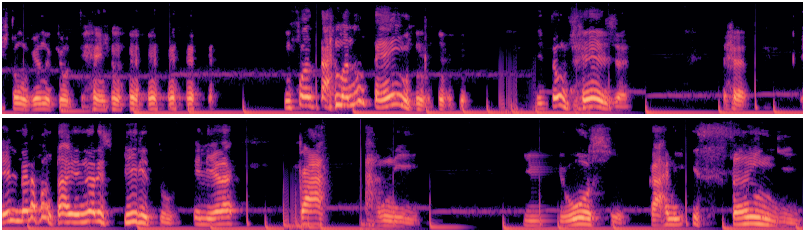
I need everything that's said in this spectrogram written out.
estão vendo que eu tenho. um fantasma não tem. então veja, ele não era fantasma, ele não era espírito, ele era carne e osso, carne e sangue.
